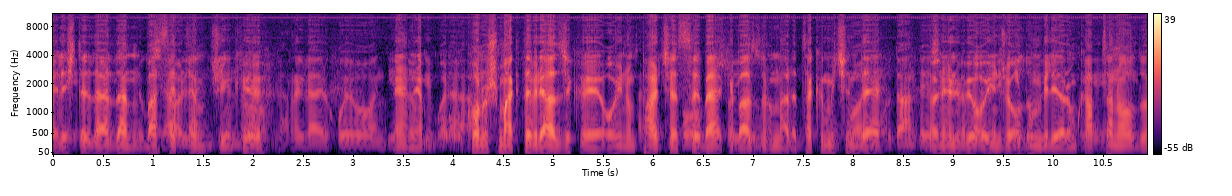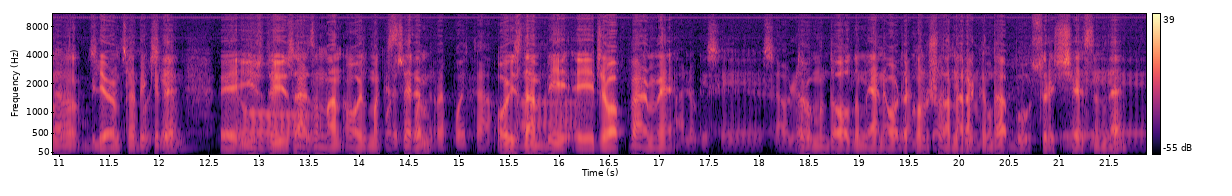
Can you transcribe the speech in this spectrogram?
eleştirilerden bahsettim çünkü yani konuşmak da birazcık e, oyunun parçası belki bazı durumlarda. Takım içinde önemli bir oyuncu olduğumu biliyorum, kaptan olduğunu biliyorum tabii ki de. E, Yüzde yüz her zaman olmak isterim. O yüzden bir e, cevap verme durumunda oldum. Yani orada konuşulanlar hakkında bu süreç içerisinde.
